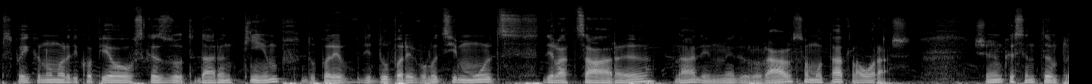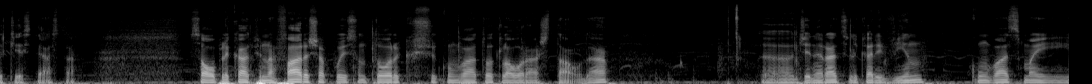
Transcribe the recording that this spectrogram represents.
spui că numărul de copii au scăzut, dar în timp, după, de după Revoluție, mulți de la țară, da, din mediul rural, s-au mutat la oraș. Și încă se întâmplă chestia asta. S-au plecat prin afară și apoi se întorc și cumva tot la oraș stau, da? Uh, generațiile care vin cumva sunt mai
